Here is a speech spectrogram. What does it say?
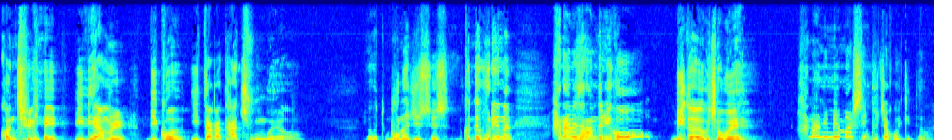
건축의 위대함을 믿고 있다가 다 죽은 거예요. 이것도 무너질 수 있어. 근데 우리는 하나님의 사람들이고 믿어요, 그렇죠? 왜? 하나님의 말씀이 붙잡고 있기 때문에.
